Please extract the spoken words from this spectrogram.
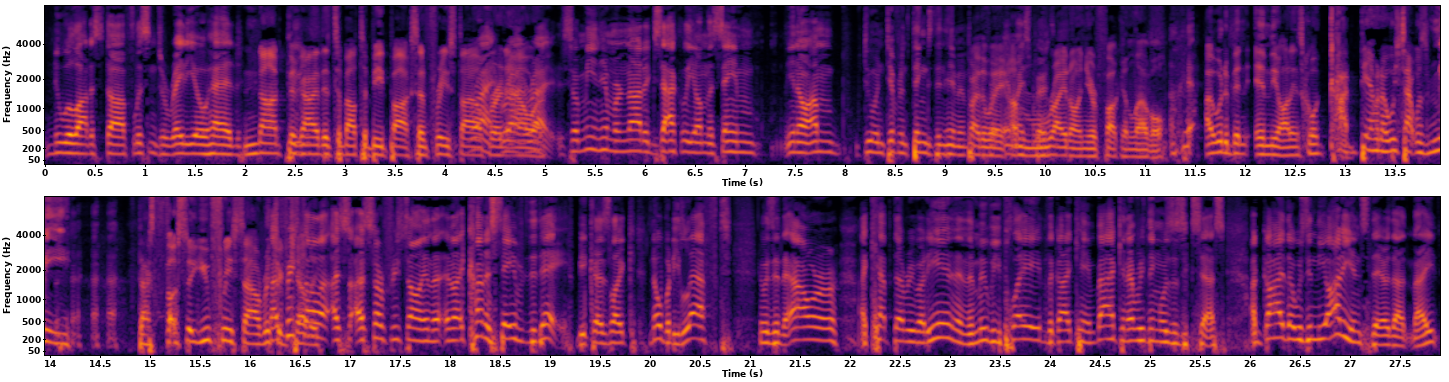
knew a lot of stuff, listened to Radiohead. Not the guy that's about to beatbox and freestyle right, for an right, hour. right. So me and him are not exactly on the same. You know, I'm doing different things than him. By the way, I'm right on your fucking level. Okay. I would have been in the audience going, God damn it, I wish that was me. That's fu- so you freestyle, So I Richard freestyle. Kelly. I, s- I started freestyling, and, I kind of saved the day because like nobody left. It was an hour. I kept everybody in, and the movie played. The guy came back, and everything was a success. A guy that was in the audience there that night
